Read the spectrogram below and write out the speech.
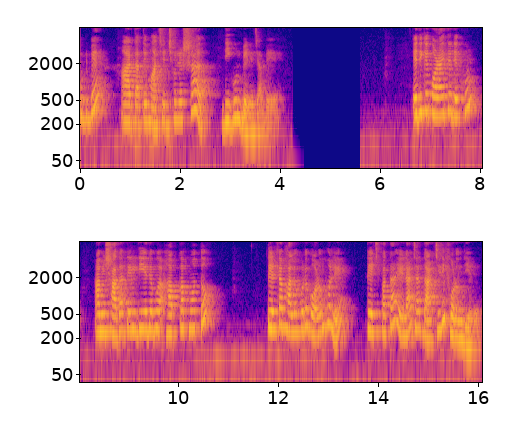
উঠবে আর তাতে মাছের ঝোলের স্বাদ দ্বিগুণ বেড়ে যাবে। এদিকে কড়াইতে দেখুন, আমি সাদা তেল দিয়ে দেব হাফ কাপ মতো। তেলটা ভালো করে গরম হলে তেজপাতা, এলাচ আর দারচিনি ফোড়ন দিয়ে দেব।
